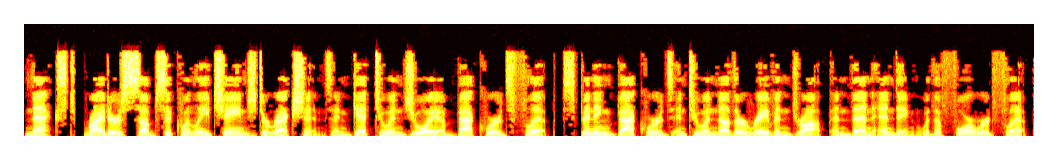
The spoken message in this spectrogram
Next, riders subsequently change directions and get to enjoy a backwards flip, spinning backwards into another Raven drop and then ending with a forward flip.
